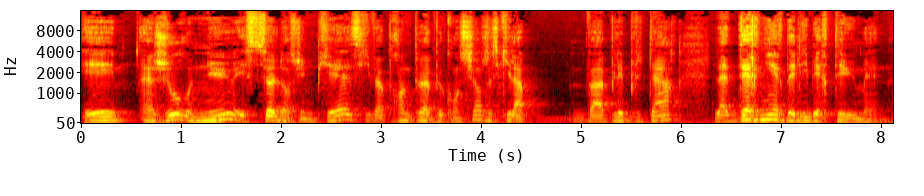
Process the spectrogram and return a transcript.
Et un jour, nu et seul dans une pièce, il va prendre peu à peu conscience de ce qu'il va appeler plus tard la dernière des libertés humaines.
